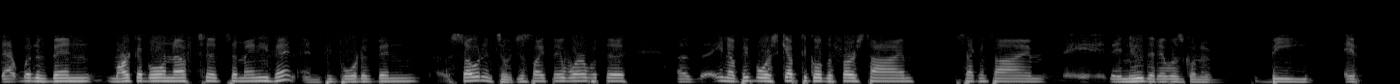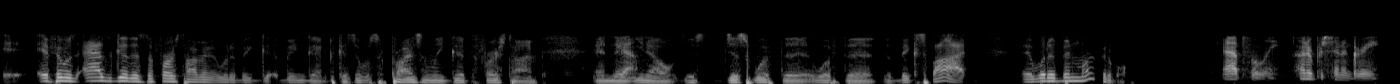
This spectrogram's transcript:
that would have been marketable enough to to main event, and people would have been sold into it, just like they were with the, uh, the- you know, people were skeptical the first time. Second time, they, they knew that it was going to be if if it was as good as the first time, it would have been good, been good because it was surprisingly good the first time, and then Yeah. you know just just with the with the the big spot, it would have been marketable. Absolutely, hundred percent agree.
